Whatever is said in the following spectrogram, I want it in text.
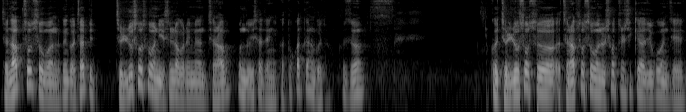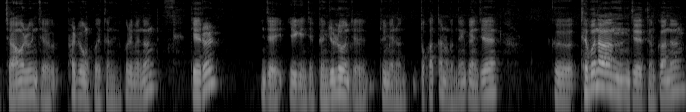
전압 소수원 그러니까 어차피 전류 소수원이 있으려고 그러면 전압원도 있어야 되니까 똑같다는 거죠. 그래서 그 전류 소수 전압 소수원을 쇼트를 시켜 가지고 이제 저항을 이제 800을 구했다는 거죠. 그러면은 걔를 이제 여기 이제 병렬로 이제 두면은 똑같다는 건데 그러니까 이제 그 태분한 이제 등가는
